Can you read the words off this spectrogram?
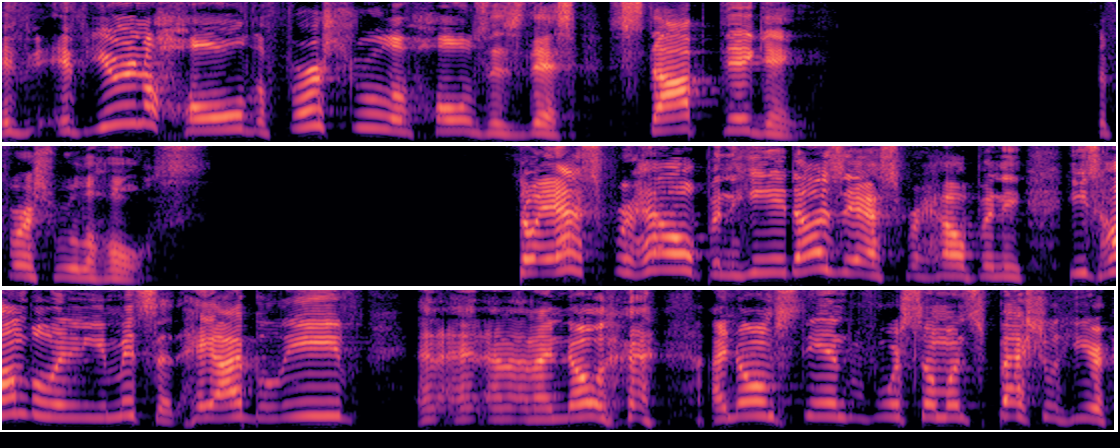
If, if you're in a hole, the first rule of holes is this stop digging. The first rule of holes. So ask for help, and he does ask for help, and he, he's humble and he admits that, hey, I believe, and, and, and I know I know I'm standing before someone special here,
